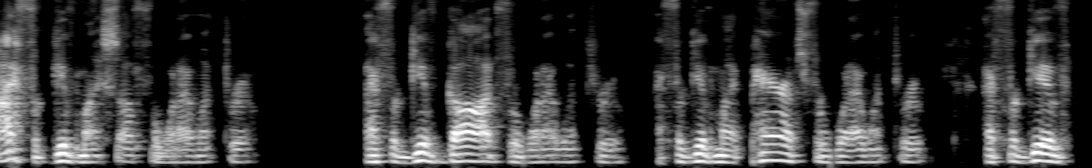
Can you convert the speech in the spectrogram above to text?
I forgive myself for what I went through. I forgive God for what I went through. I forgive my parents for what I went through. I forgive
